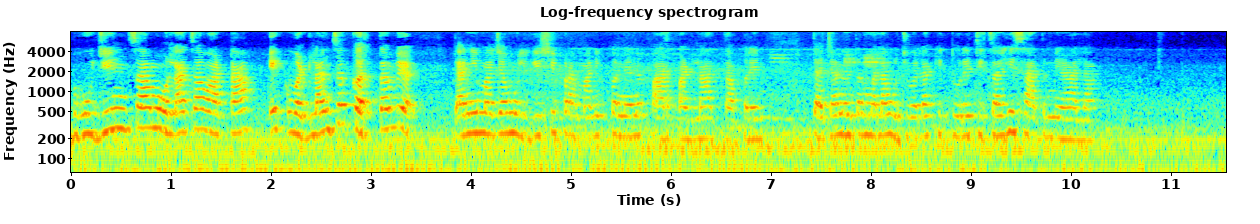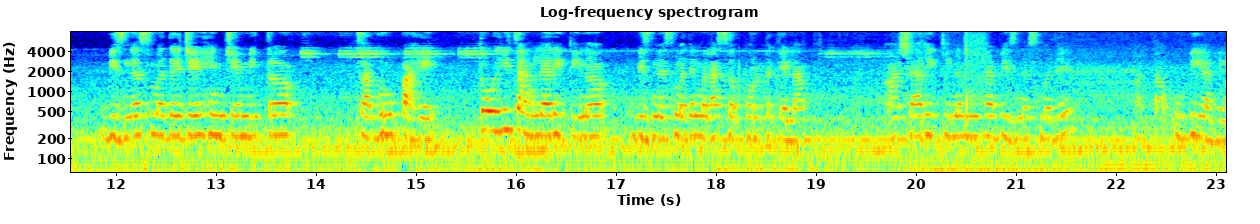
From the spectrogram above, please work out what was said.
भाऊजींचा मोलाचा वाटा एक वडिलांचं कर्तव्य. त्यांनी माझ्या मुलगीशी प्रामाणिकपणे पार पाडला आतापर्यंत. त्याच्यानंतर मला उज्ज्वला कितुरे तिचाही साथ मिळाला. बिझनेसमध्ये जे ह्यांचे मित्रचा ग्रुप आहे तोही चांगल्या रीतीनं बिझनेसमध्ये मला सपोर्ट केला. अशा रीतीनं मी ह्या बिझनेसमध्ये आता उभी आहे.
